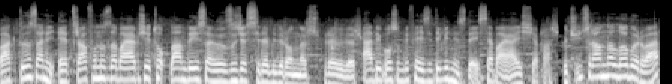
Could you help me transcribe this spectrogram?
Baktığınızda hani etrafınızda bayağı bir şey toplandıysa hızlıca silebilir onları süpürebilir. Yani bir boss'un bir phase'i dibinizdeyse bayağı iş yapar. Üçüncü sıramda Lobber var.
